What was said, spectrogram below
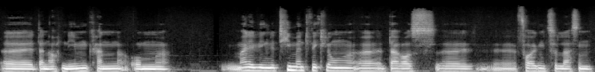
äh, dann auch nehmen kann, um meinetwegen eine Teamentwicklung äh, daraus äh, äh, folgen zu lassen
